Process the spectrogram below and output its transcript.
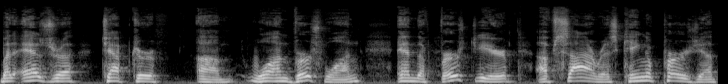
But Ezra chapter um, 1, verse 1, in the first year of Cyrus, king of Persia,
